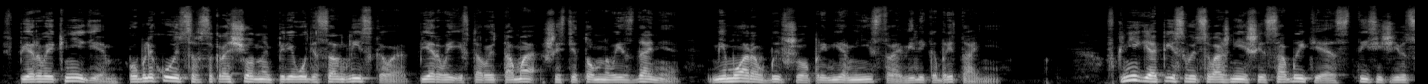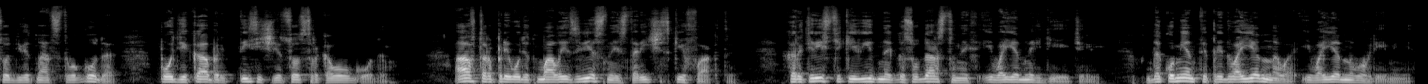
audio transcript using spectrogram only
В первой книге публикуются в сокращенном переводе с английского первый и второй тома шеститомного издания мемуаров бывшего премьер-министра Великобритании. В книге описываются важнейшие события с 1919 года по декабрь 1940 года. Автор приводит малоизвестные исторические факты, характеристики видных государственных и военных деятелей, документы предвоенного и военного времени.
